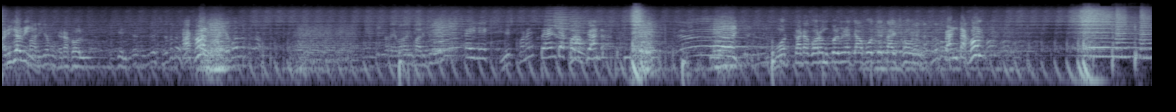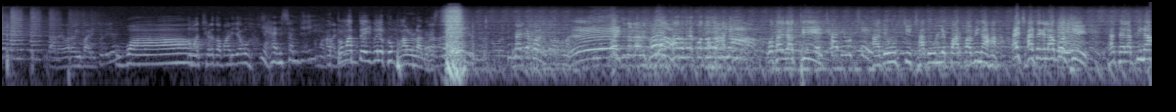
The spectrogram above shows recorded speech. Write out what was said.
বাড়ি যাবি? বাড়ি যাব। এটা দেবে? এখন? এবার আমি বাড়ি চলে এই নে নেক্সট মানে? প্যান্টটা করো এই, মোট কাটা গরম করবি না যা বলতে তাই শোন। প্যান্টটা খোল। আমি বাড়ি চলে যাই। ওয়াও আমার ছেড়ে দাও বাড়ি যাব। কি হ্যান্ডসাম তোমার তো এইগুলো খুব ভালো লাগে। কথা বলবি না। কোথায় যাচ্ছিস? ছাদে উঠছে। ছাদে উঠছি ছাদে উঠলে পার পাবি না। এই ছাদ থেকে লাভ করছি। ছাদ থেকে লাভবি না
